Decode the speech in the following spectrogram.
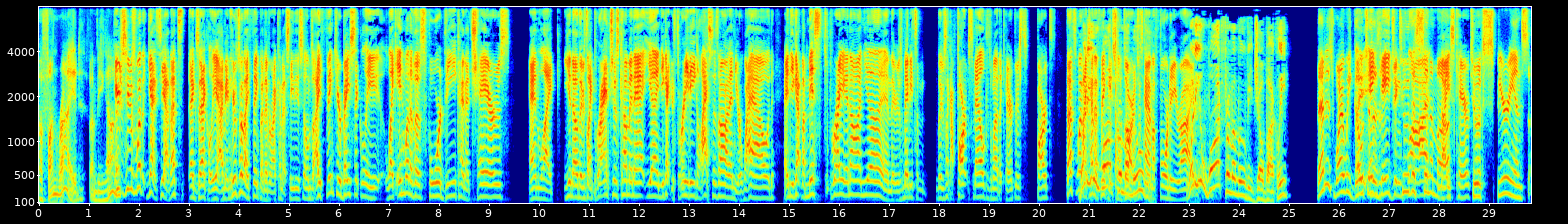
a fun ride. If I'm being honest. Here's here's what yes, yeah, that's exactly yeah. I mean, here's what I think whenever I kind of see these films. I think you're basically like in one of those 4D kind of chairs and like, you know, there's like branches coming at you and you got your 3D glasses on and you're wowed and you got the mist spraying on you and there's maybe some there's like a fart smell cuz one of the characters farts. That's what, What I kind of think these films are. It's just kind of a 4D ride. What do you want from a movie, Joe Buckley? That is why we go Uh, to the engaging to the cinema nice characters. to experience uh,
